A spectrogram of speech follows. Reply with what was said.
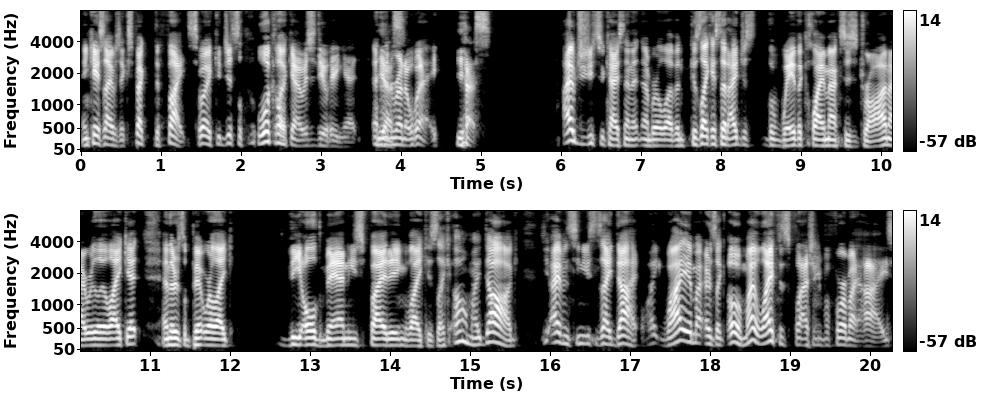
in case I was expected to fight, so I could just look like I was doing it and Yes. then run away. Yes. I have Jujutsu Kaisen at number 11 because, like I said, I just, the way the climax is drawn, I really like it. And there's a bit where, like, the old man he's fighting, like, is like, oh, my dog. I haven't seen you since I died. Why, why am I? It's like, oh, my life is flashing before my eyes.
